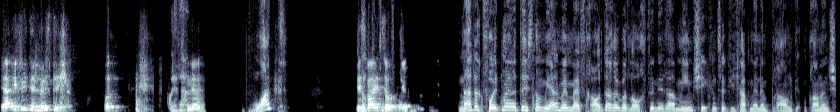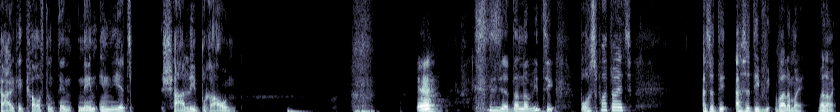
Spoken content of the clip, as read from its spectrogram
Ja, ich finde den lustig. Alter, ja. What? Das da, war jetzt so. Na, da gefällt mir das noch mehr, wenn meine Frau darüber lacht, wenn ihr ein Meme schickt und sagt, ich habe mir einen braun, braunen Schal gekauft und den nenne ihn jetzt Charlie Braun. Ja. Das ist ja dann noch witzig. Was war da jetzt? Also die, also die, warte mal, warte mal.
